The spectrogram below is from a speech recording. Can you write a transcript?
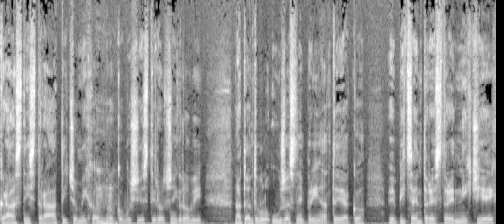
krásny stráty, čo Michal mm-hmm. Prokop už 6. ročník robí. Na to, to bolo úžasne prijaté, ako v epicentre stredných Čiech.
